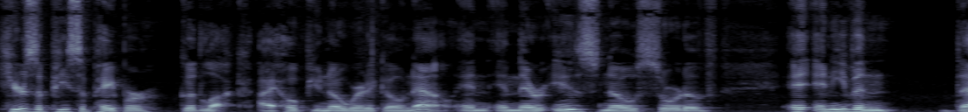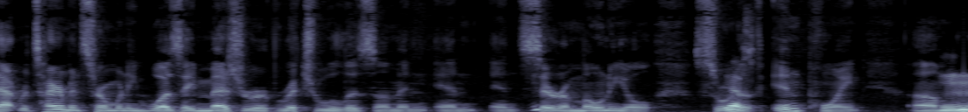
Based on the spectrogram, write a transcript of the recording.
Here's a piece of paper. Good luck. I hope you know where to go now. And and there is no sort of and even that retirement ceremony was a measure of ritualism and and and ceremonial sort yes. of endpoint. Um, mm-hmm.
